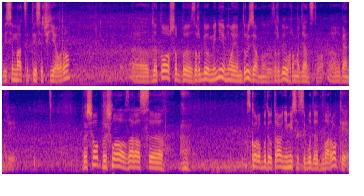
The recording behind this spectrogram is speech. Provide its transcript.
18 тисяч євро е, для того, щоб зробив мені і моїм друзям зробив громадянство е, Венгрії. Прийшло, прийшло зараз, е, скоро буде в травні місяці буде два роки.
